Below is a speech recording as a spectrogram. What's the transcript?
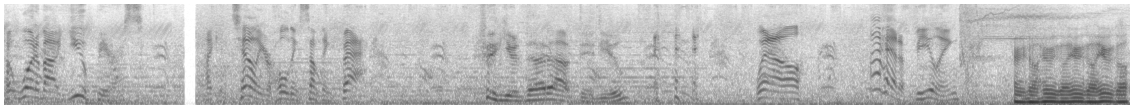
But what about you, Beerus? I can tell you're holding something back. Figured that out, did you? Well, I had a feeling. Here we go, here we go, here we go, here we go.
